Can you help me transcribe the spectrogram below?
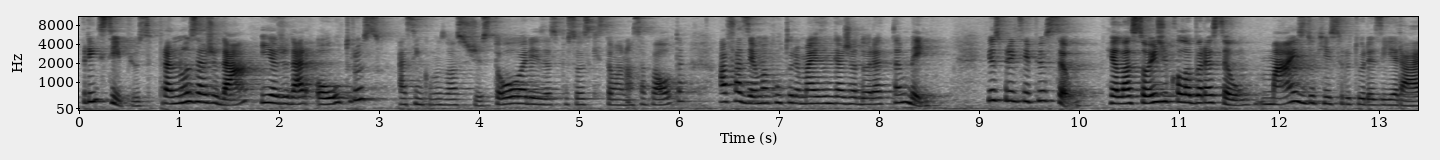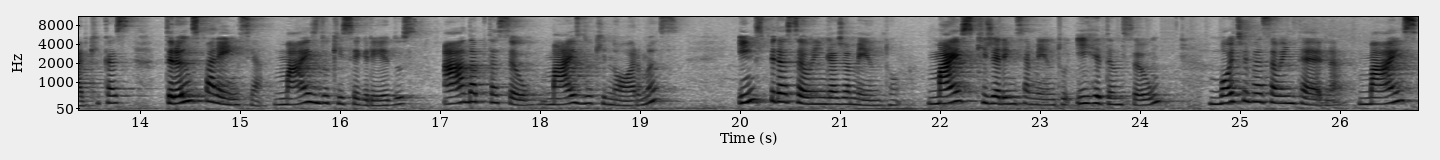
princípios para nos ajudar e ajudar outros, assim como os nossos gestores, as pessoas que estão à nossa volta, a fazer uma cultura mais engajadora também. E os princípios são relações de colaboração mais do que estruturas hierárquicas, transparência mais do que segredos, adaptação mais do que normas, inspiração e engajamento mais que gerenciamento e retenção, motivação interna mais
